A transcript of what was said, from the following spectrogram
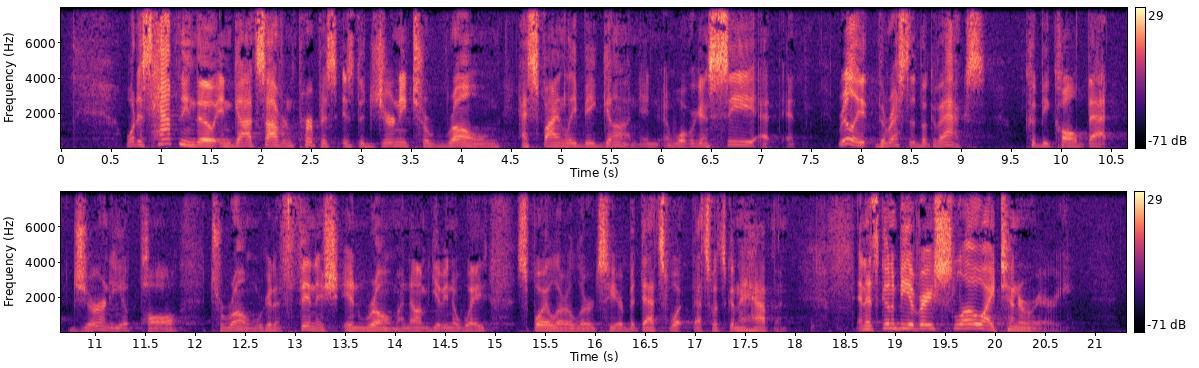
What is happening, though, in God's sovereign purpose is the journey to Rome has finally begun. And, and what we're going to see, at, at, really, the rest of the book of Acts could be called that journey of Paul to Rome. We're going to finish in Rome. I know I'm giving away spoiler alerts here, but that's, what, that's what's going to happen. And it's going to be a very slow itinerary.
